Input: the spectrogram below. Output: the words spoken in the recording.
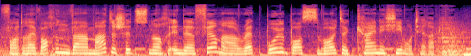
Vor drei Wochen war Mateschitz noch in der Firma. Red Bull-Boss wollte keine Chemotherapie.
